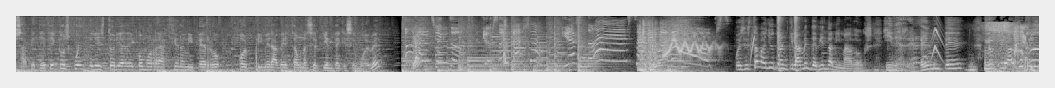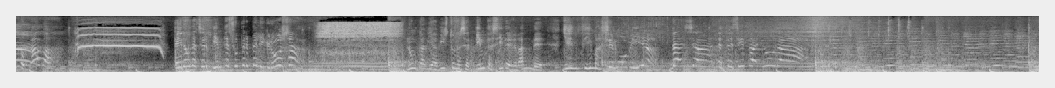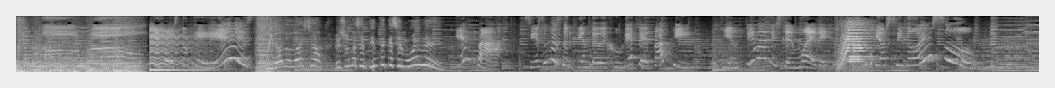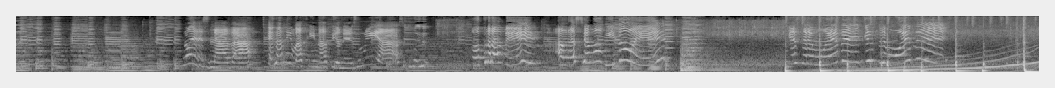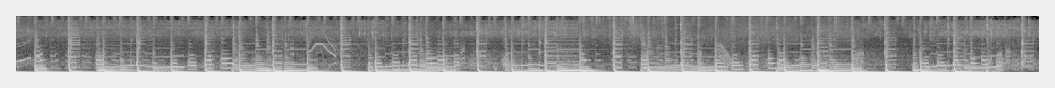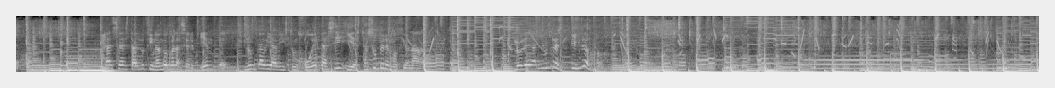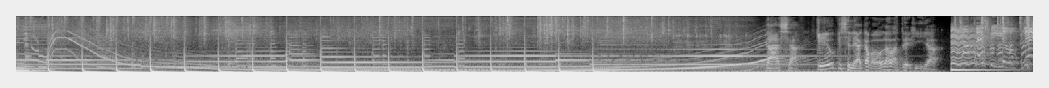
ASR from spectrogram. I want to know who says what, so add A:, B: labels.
A: ¿Os apetece que os cuente la historia de cómo reacciona mi perro por primera vez a una serpiente que se mueve?
B: Hola chicos, yo soy Tasha y esto es.
A: Pues estaba yo tranquilamente viendo Animadox y de repente noté algo que me tocaba. Era una serpiente súper peligrosa. Nunca había visto una serpiente así de grande y encima se movía. ¡Dasha! ¡Necesito ayuda!
B: ¡Es
A: una serpiente que se mueve!
B: ¿Qué va? Si es una serpiente de juguete, papi. Y encima ni se mueve. ¿Qué ha sido eso? No es nada. Eran imaginaciones mías. ¡Otra vez! ¡Ahora se ha movido,
A: Dasha está alucinando con la serpiente. Nunca había visto un juguete así y está súper emocionada. No le da ni un respiro. Dasha, creo que se le ha acabado la batería.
